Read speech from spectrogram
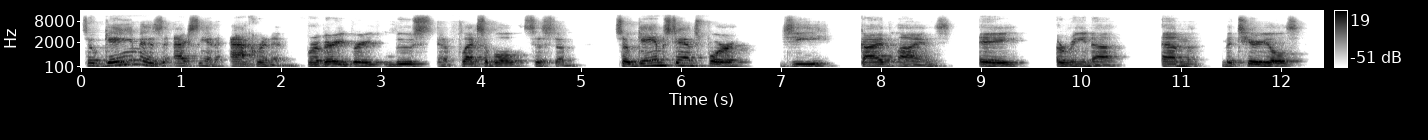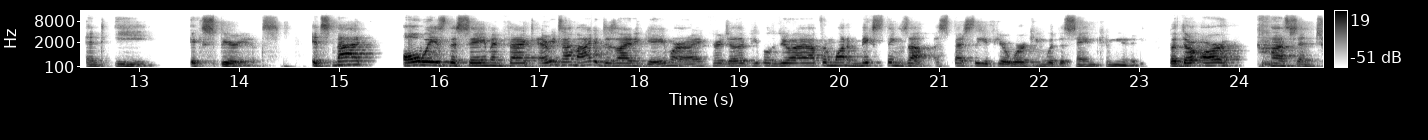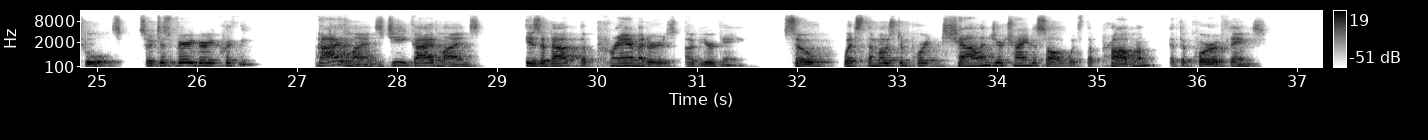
So, GAME is actually an acronym for a very, very loose and flexible system. So, GAME stands for G, guidelines, A, arena, M, materials, and E, experience. It's not always the same. In fact, every time I design a game or I encourage other people to do, I often want to mix things up, especially if you're working with the same community. But there are constant tools. So, just very, very quickly guidelines, G guidelines, is about the parameters of your game. So, what's the most important challenge you're trying to solve? What's the problem at the core of things?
